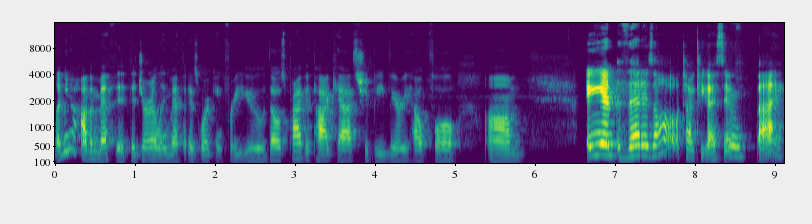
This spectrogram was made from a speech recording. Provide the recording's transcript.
Let me know how the method, the journaling method, is working for you. Those private podcasts should be very helpful. Um, and that is all. Talk to you guys soon. Bye.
